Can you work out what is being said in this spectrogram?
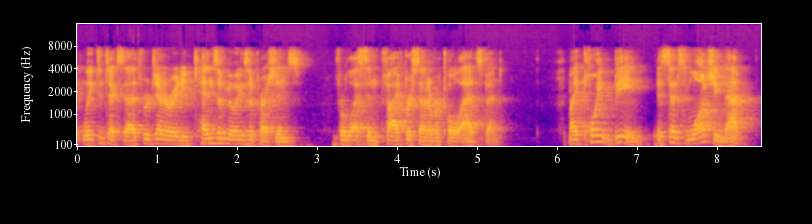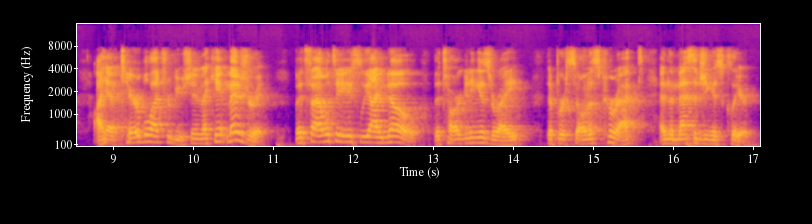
LinkedIn text ads, we're generating tens of millions of impressions for less than 5% of our total ad spend. My point being is since launching that, I have terrible attribution and I can't measure it. But simultaneously, I know the targeting is right, the persona is correct, and the messaging is clear.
